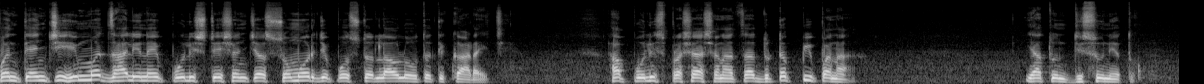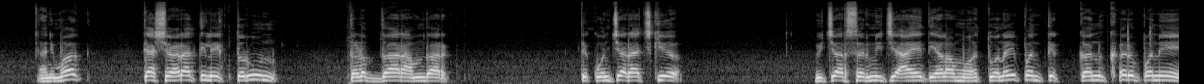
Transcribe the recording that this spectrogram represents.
पण त्यांची हिंमत झाली नाही. पोलीस स्टेशनच्या समोर जे पोस्टर लावलं होतं ते काढायचे. हा पोलीस प्रशासनाचा दुटप्पीपणा यातून दिसून येतो. आणि मग त्या शहरातील एक तरुण तडपदार आमदार ते कोणत्या राजकीय विचारसरणीचे आहेत याला महत्त्व नाही पण ते कणखरपणे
